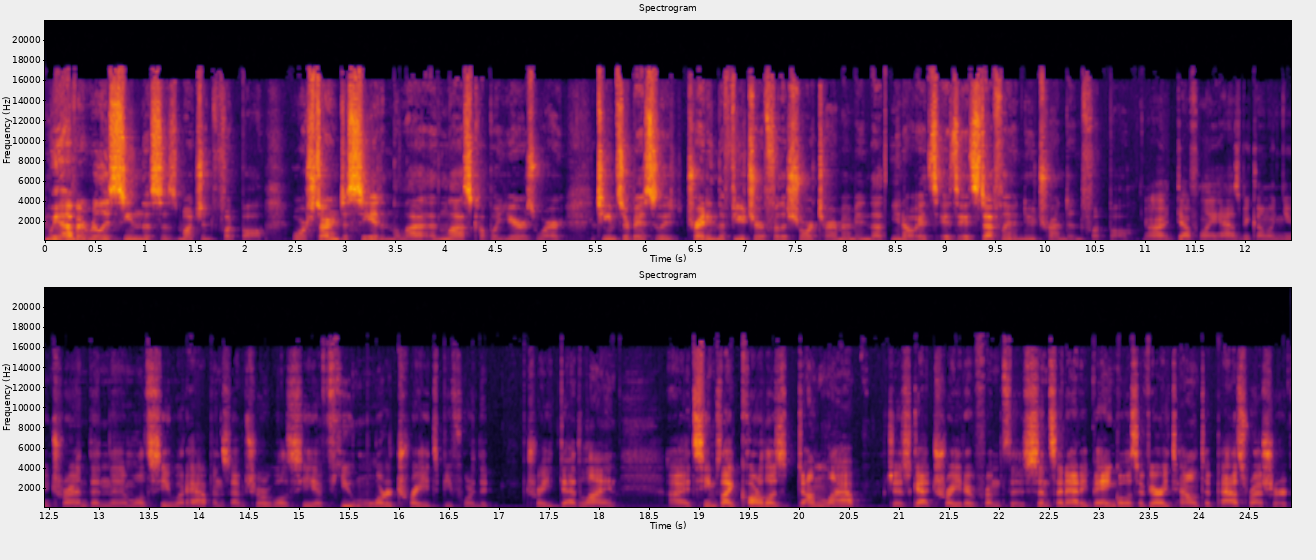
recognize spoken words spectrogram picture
we haven't really seen this as much in football. We're starting to see it in the la- in the last couple years where teams are basically trading the future for the short term. I mean that you know it's it's it's definitely a new trend in football. Oh, it definitely has become a new trend, and then we'll see what happens. I'm sure we'll see a few more trades before the trade deadline. Uh, it seems like Carlos Dunlap just got traded from the Cincinnati Bengals, a very talented pass rusher.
